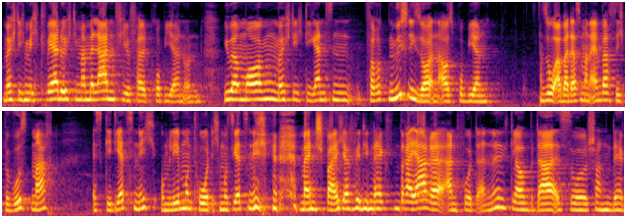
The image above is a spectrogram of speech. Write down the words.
möchte ich mich quer durch die Marmeladenvielfalt probieren. Und übermorgen möchte ich die ganzen verrückten Müsli-Sorten ausprobieren. So, aber dass man einfach sich bewusst macht, es geht jetzt nicht um Leben und Tod. Ich muss jetzt nicht meinen Speicher für die nächsten drei Jahre anfuttern. Ne? Ich glaube, da ist so schon der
